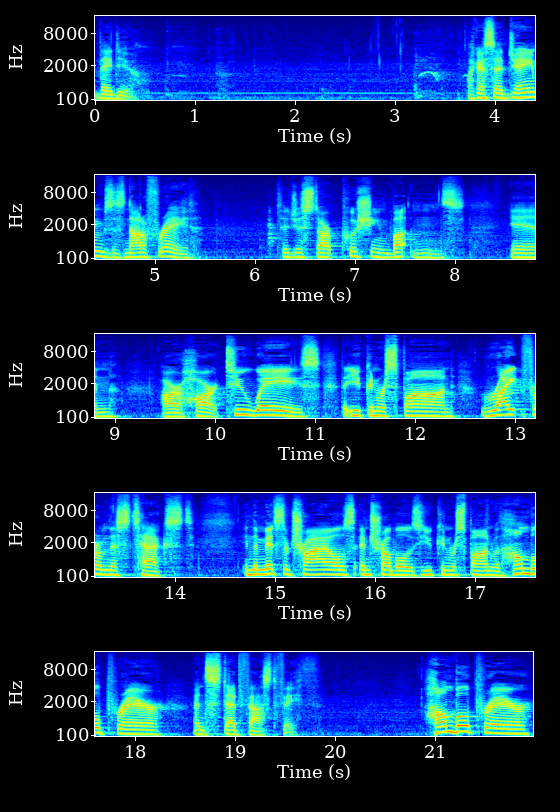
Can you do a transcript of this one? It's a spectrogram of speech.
they do. Like I said, James is not afraid to just start pushing buttons in our heart. Two ways that you can respond right from this text. In the midst of trials and troubles, you can respond with humble prayer and steadfast faith. Humble prayer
